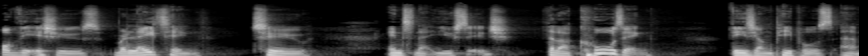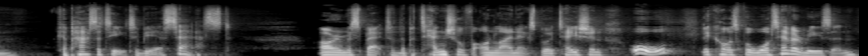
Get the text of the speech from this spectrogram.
of the issues relating to internet usage that are causing these young people's um, capacity to be assessed are in respect of the potential for online exploitation or because for whatever reason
